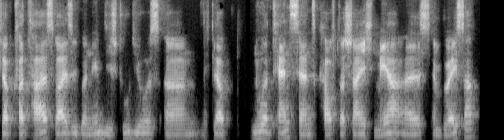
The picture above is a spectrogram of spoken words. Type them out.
Glaube, quartalsweise übernehmen die Studios, ähm, ich glaube, nur Tencent kauft wahrscheinlich mehr als Embracer.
